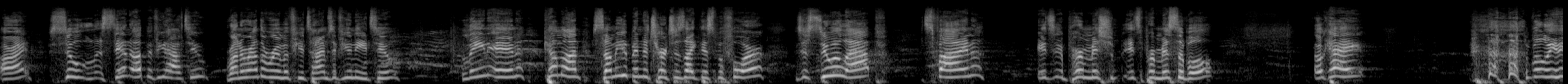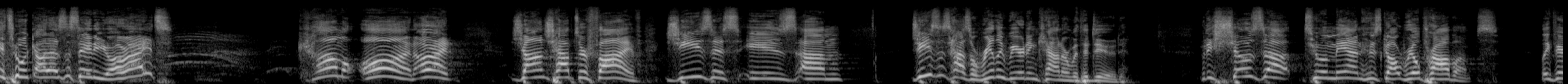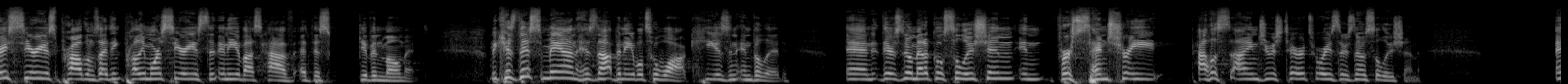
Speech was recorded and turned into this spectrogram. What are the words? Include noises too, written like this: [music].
All right? So stand up if you have to, run around the room a few times if you need to. Lean in. Come on. Some of you have been to churches like this before. Just do a lap. It's fine. It's, permiss- it's permissible. Okay? [laughs] but lean into what God has to say to you, all right? Come on. All right. John chapter 5. Jesus is, um, Jesus has a really weird encounter with a dude. But he shows up to a man who's got real problems, like very serious problems. I think probably more serious than any of us have at this given moment. Because this man has not been able to walk, he is an invalid. And there's no medical solution in first century Palestine, Jewish territories, there's no solution.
